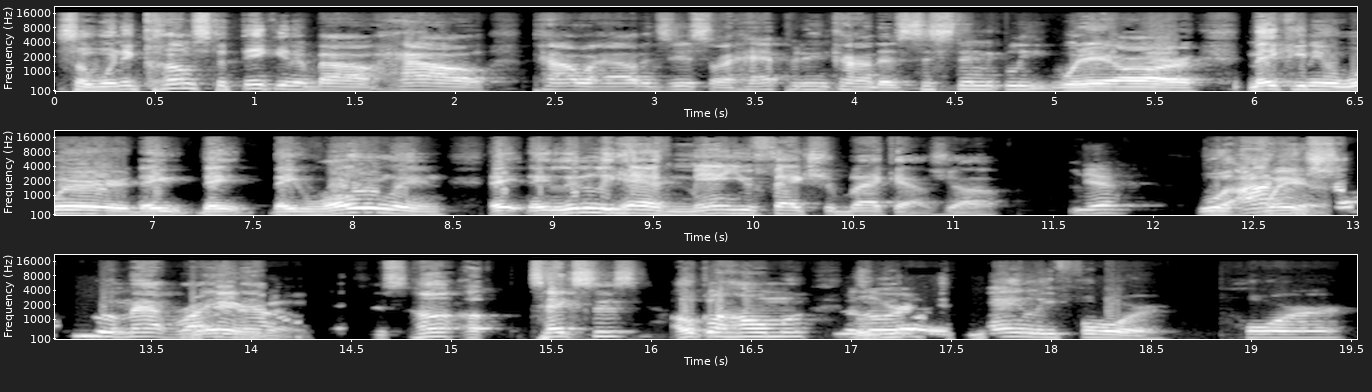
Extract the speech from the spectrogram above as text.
So when it comes to thinking about how power outages are happening kind of systemically, where they are making it where they they they rolling, they, they literally have manufactured blackouts, y'all. Yeah. Well, I Where? can show you a map right Where, now. Texas, huh? Uh, Texas, Oklahoma, but Missouri. know mainly for poor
